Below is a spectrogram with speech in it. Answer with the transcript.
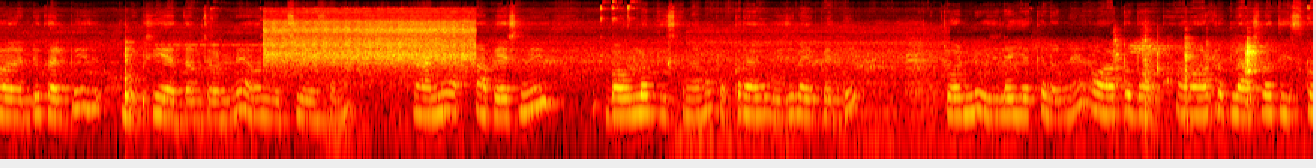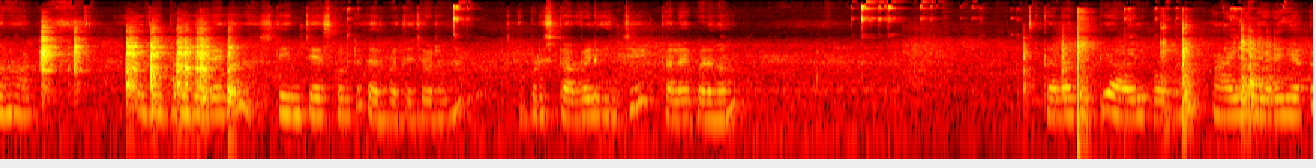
అవి రెండు కలిపి మిక్సీ వేద్దాం చూడండి. అవన్నీ మిక్సీ వేసాను. దాన్ని ఆ పేస్ట్ని బౌల్లోకి తీసుకున్నాను. కుక్కర్ విజిల్ అయిపోయింది. చూడండి విజిల్ అయ్యాక ఉన్నాయి. వాటర్ బా ఆ వాటర్ గ్లాస్లో తీసుకొని ఇది ఇప్పుడు వేరేగా స్టీమ్ చేసుకుంటే సరిపోతాయి చూడండి. ఇప్పుడు స్టవ్ వెలిగించి కళాయి పెడదాం. కళాయి పెట్టి ఆయిల్ పోదాం ఆయిల్ వేడయ్యాక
